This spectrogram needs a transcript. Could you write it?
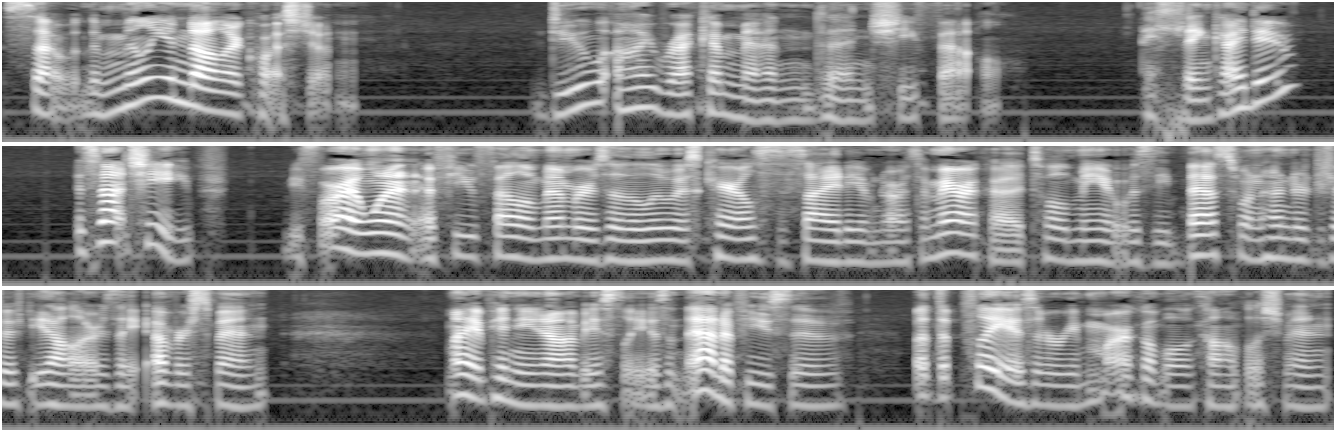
So, the million dollar question Do I recommend Then She Fell? I think I do. It's not cheap. Before I went, a few fellow members of the Lewis Carroll Society of North America told me it was the best $150 they ever spent. My opinion obviously isn't that effusive, but the play is a remarkable accomplishment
